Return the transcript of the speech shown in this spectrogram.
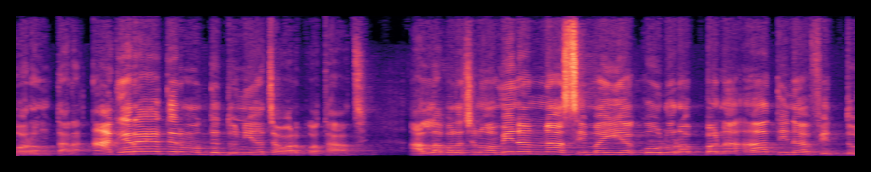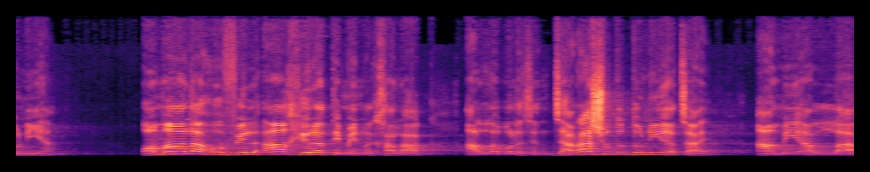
বরং তার আগের আয়াতের মধ্যে দুনিয়া চাওয়ার কথা আছে। আল্লাহ বলেছেন অমিনান্না সিমাইয়া কৌল রব্বানা আতিনা ফিদ দুনিয়া অমালাহ ফিল আখিরাতি মিন খালাক। আল্লাহ বলেছেন, যারা শুধু দুনিয়া চায়, আমি আল্লাহ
